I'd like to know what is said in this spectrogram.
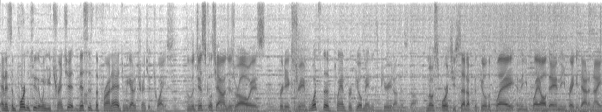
And it's important too that when you trench it, this is the front edge and we got to trench it twice. The logistical challenges are always pretty extreme. What's the plan for field maintenance period on this stuff? Most sports you set up the field of play and then you play all day and then you break it down at night.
